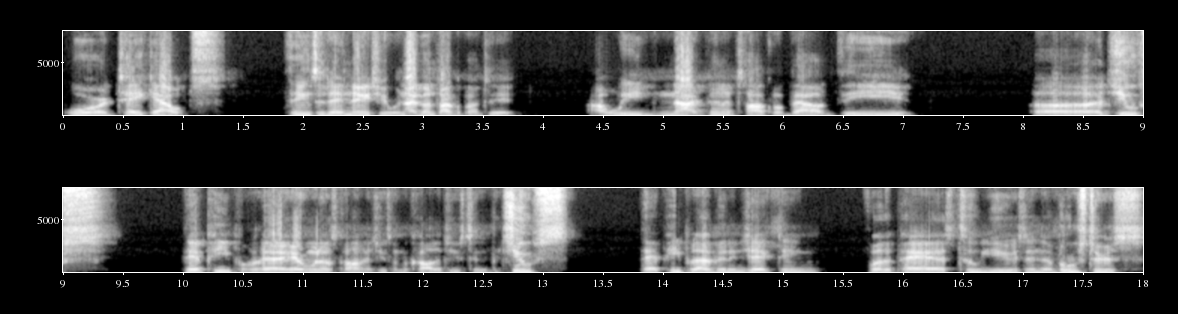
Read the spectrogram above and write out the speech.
or takeouts, things of that nature. We're not going to talk about that. Are we not going to talk about the uh, juice that people, uh, everyone else calling it juice, I'm going to call it juice too, the juice that people have been injecting for the past two years and the boosters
